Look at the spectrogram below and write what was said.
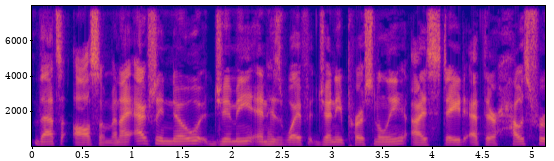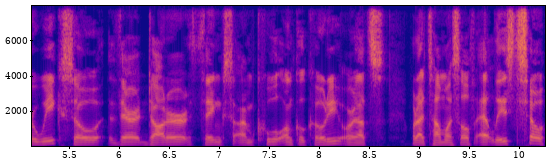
That's awesome. And I actually know Jimmy and his wife Jenny personally. I stayed at their house for a week, so their daughter thinks I'm cool Uncle Cody, or that's what I tell myself at least. So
